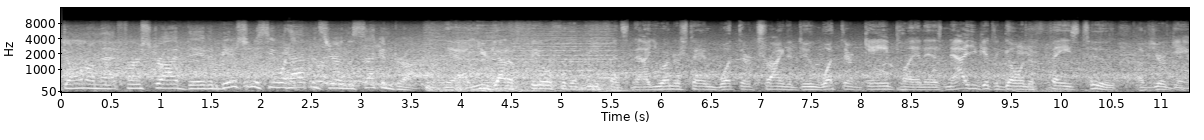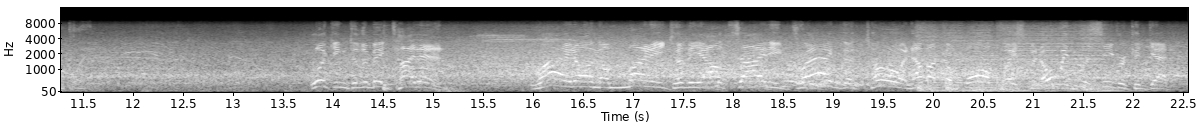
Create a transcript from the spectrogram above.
don't on that first drive, David. It'd be interesting to see what happens here on the second drive. Yeah, you got a feel for the defense now. You understand what they're trying to do, what their game plan is. Now you get to go into phase two of your game plan. Looking to the big tight end. Right on the money to the outside. He dragged the toe, and how about the ball placement? Only the receiver could get it.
